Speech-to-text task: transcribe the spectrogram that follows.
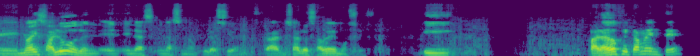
Eh, no hay salud en, las, inoculaciones, ya, lo sabemos eso. Y paradójicamente,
